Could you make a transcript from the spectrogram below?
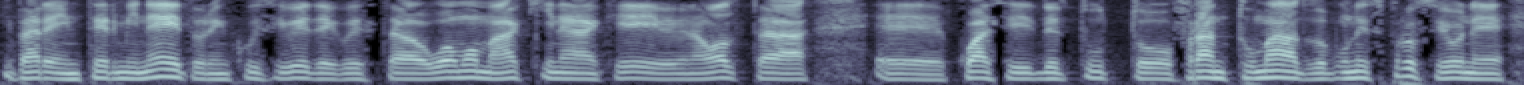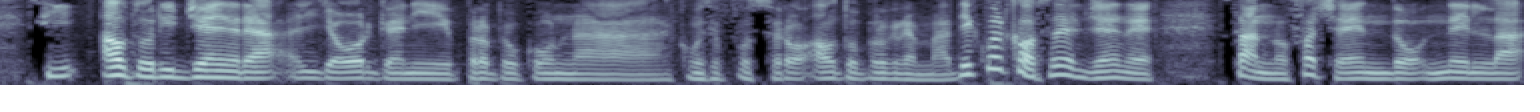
mi pare, in Terminator in cui si vede questa uomo-macchina che una volta eh, quasi del tutto frantumato dopo un'esplosione si autorigenera gli organi proprio con una, come se fossero autoprogrammati. E qualcosa del genere stanno facendo nella,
